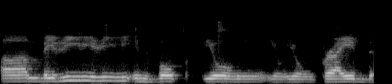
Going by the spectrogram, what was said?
um, they really, really invoke yung, yung, yung pride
